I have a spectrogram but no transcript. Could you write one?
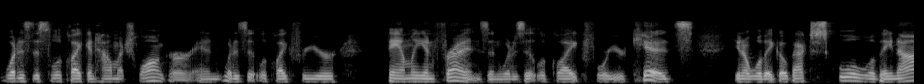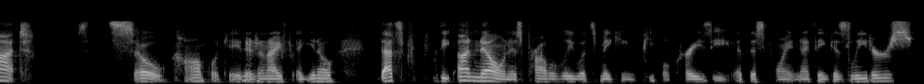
what does this look like and how much longer? And what does it look like for your family and friends? And what does it look like for your kids? You know, will they go back to school? Will they not? It's, so complicated. And I, you know, that's the unknown is probably what's making people crazy at this point. And I think as leaders,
